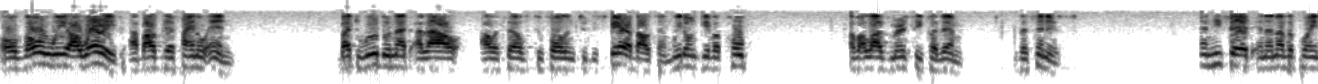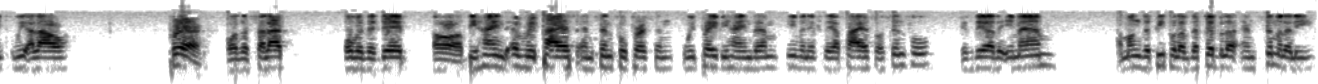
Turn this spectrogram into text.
although we are worried about their final end. But we do not allow ourselves to fall into despair about them. We don't give up hope of Allah's mercy for them, the sinners. And he said in another point, we allow prayer or the salat over the dead or behind every pious and sinful person. We pray behind them, even if they are pious or sinful, if they are the imam among the people of the Qibla, and similarly,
